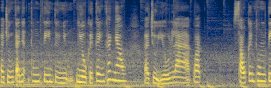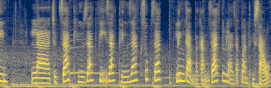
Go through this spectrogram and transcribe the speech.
Và chúng ta nhận thông tin từ những nhiều cái kênh khác nhau. Và chủ yếu là qua sáu kênh thông tin là trực giác, hữu giác, vị giác, thính giác, xúc giác, linh cảm và cảm giác tức là giác quan thứ sáu.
